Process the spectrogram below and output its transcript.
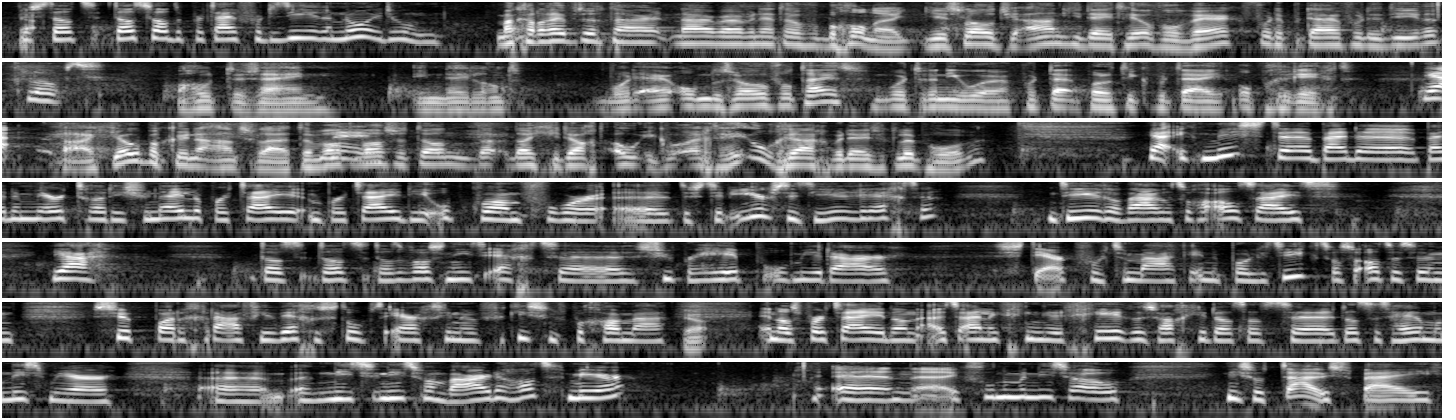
Dus ja. dat, dat zal de Partij voor de Dieren nooit doen. Maar ik ga nog even terug naar, naar waar we net over begonnen. Je sloot je aan, je deed heel veel werk voor de Partij voor de Dieren. Klopt. Maar goed, er zijn in Nederland, wordt er om de zoveel tijd wordt er een nieuwe partij, politieke partij opgericht. Ja. Daar had je ook wel kunnen aansluiten. Wat Nee. was het dan dat je dacht, oh, ik wil echt heel graag bij deze club horen? Ja, ik miste bij de, bij de meer traditionele partijen een partij die opkwam voor eh, dus ten eerste dierenrechten. Dieren waren toch altijd, ja, dat, dat, dat was niet echt eh, super hip om je daar sterk voor te maken in de politiek. Het was altijd een subparagraafje weggestopt ergens in een verkiezingsprogramma. Ja. En als partijen dan uiteindelijk gingen regeren, zag je dat, dat, eh, dat het helemaal niets meer, niets, niets van waarde had meer. En ik voelde me niet zo, niet zo thuis bij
